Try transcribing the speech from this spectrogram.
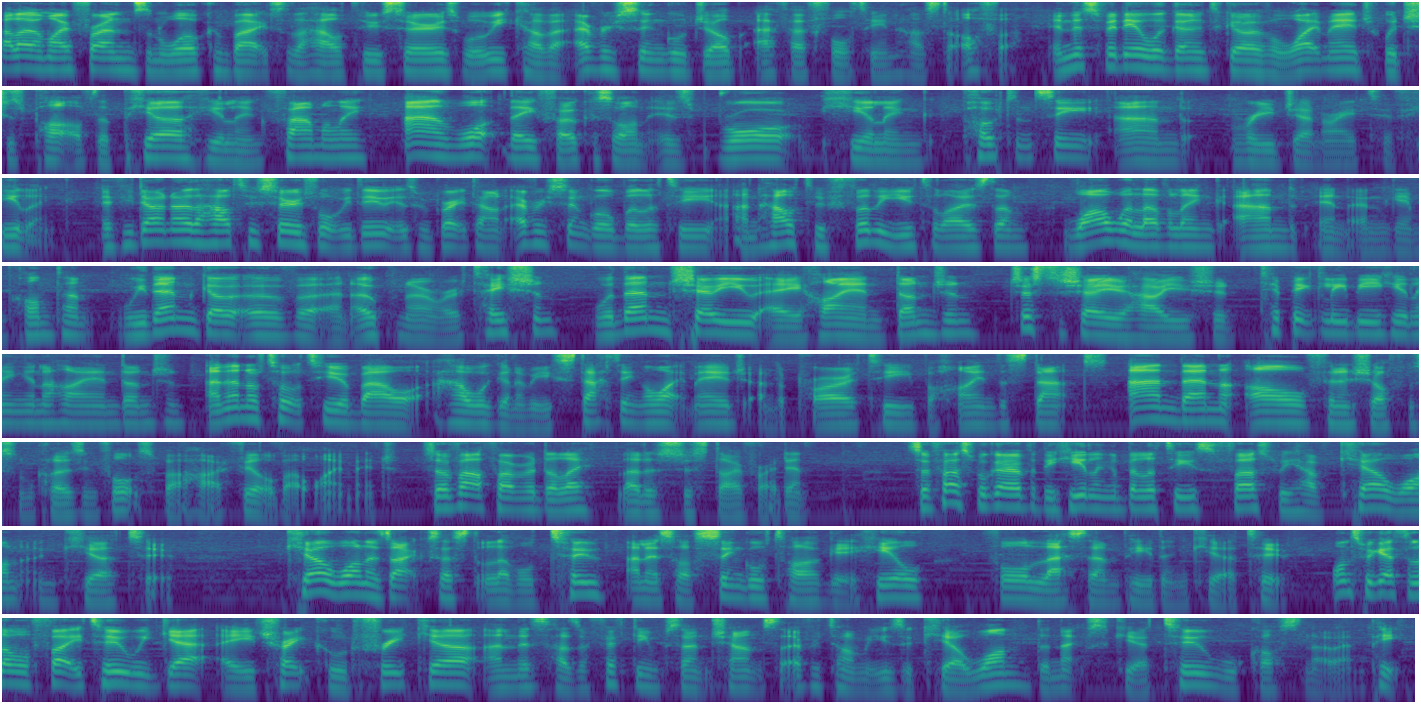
Hello my friends and welcome back to the How To series where we cover every single job FF14 has to offer. In this video we're going to go over White Mage which is part of the pure healing family and what they focus on is raw healing potency and regenerative healing. If you don't know the How To series, what we do is we break down every single ability and how to fully utilize them while we're leveling and in endgame content. We then go over an opener rotation. We'll then show you a high-end dungeon just to show you how you should typically be healing in a high-end dungeon. And then I'll talk to you about how we're going to be statting a White Mage and the priority behind the stats. And then I'll finish off with some closing thoughts about how I feel about White Mage. So without further delay, let us just dive right in. So first we'll go over the healing abilities. First we have Cure 1 and Cure 2. Cure 1 is accessed at level 2 and it's our single target heal for less MP than Cure 2. Once we get to level 32 we get a trait called Free Cure and this has a 15% chance that every time we use a Cure 1 the next Cure 2 will cost no MP.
